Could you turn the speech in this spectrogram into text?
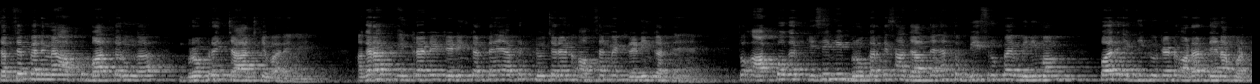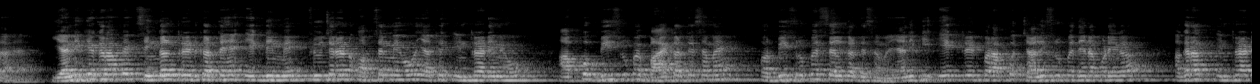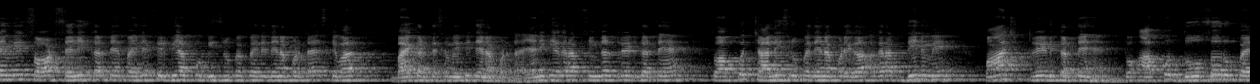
सबसे पहले मैं आपको बात करूँगा ब्रोकरेज चार्ज के बारे में। अगर आप इंट्राडे ट्रेडिंग करते हैं या फिर फ्यूचर एंड ऑप्शन में ट्रेडिंग करते हैं तो आपको अगर किसी भी ब्रोकर के साथ जाते हैं तो बीस रुपए मिनिमम पर एग्जीक्यूटेड ऑर्डर देना पड़ता है। यानी कि अगर आप एक सिंगल ट्रेड करते हैं एक दिन में फ्यूचर एंड ऑप्शन में हो या फिर इंट्राडे में हो, आपको बीस रुपए बाय करते समय और बीस रुपए सेल करते समय, यानी कि एक ट्रेड पर आपको चालीस रुपए देना पड़ेगा। अगर आप इंट्राडे में शॉर्ट सेलिंग करते हैं पहले, फिर भी आपको बीस रुपए पहले देना पड़ता है, इसके बाद बाय करते समय भी देना पड़ता है। यानी कि अगर आप सिंगल ट्रेड करते हैं तो आपको चालीस रुपए देना पड़ेगा। अगर आप दिन में पाँच ट्रेड करते हैं तो आपको दो सौ रुपए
